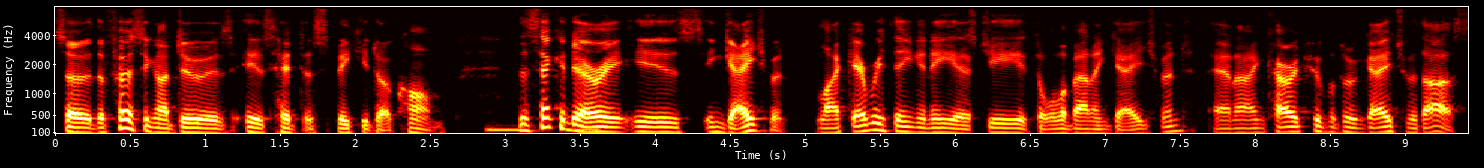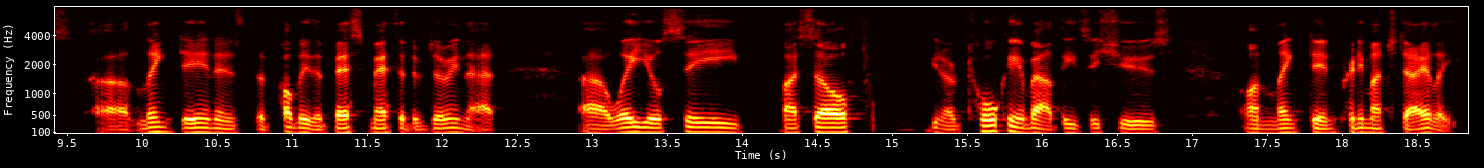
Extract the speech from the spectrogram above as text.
So the first thing I do is is head to speeki.com. The second area is engagement. Like everything in ESG, it's all about engagement, and I encourage people to engage with us. Uh, LinkedIn is the probably the best method of doing that, uh, where you'll see myself, you know, talking about these issues on LinkedIn pretty much daily.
